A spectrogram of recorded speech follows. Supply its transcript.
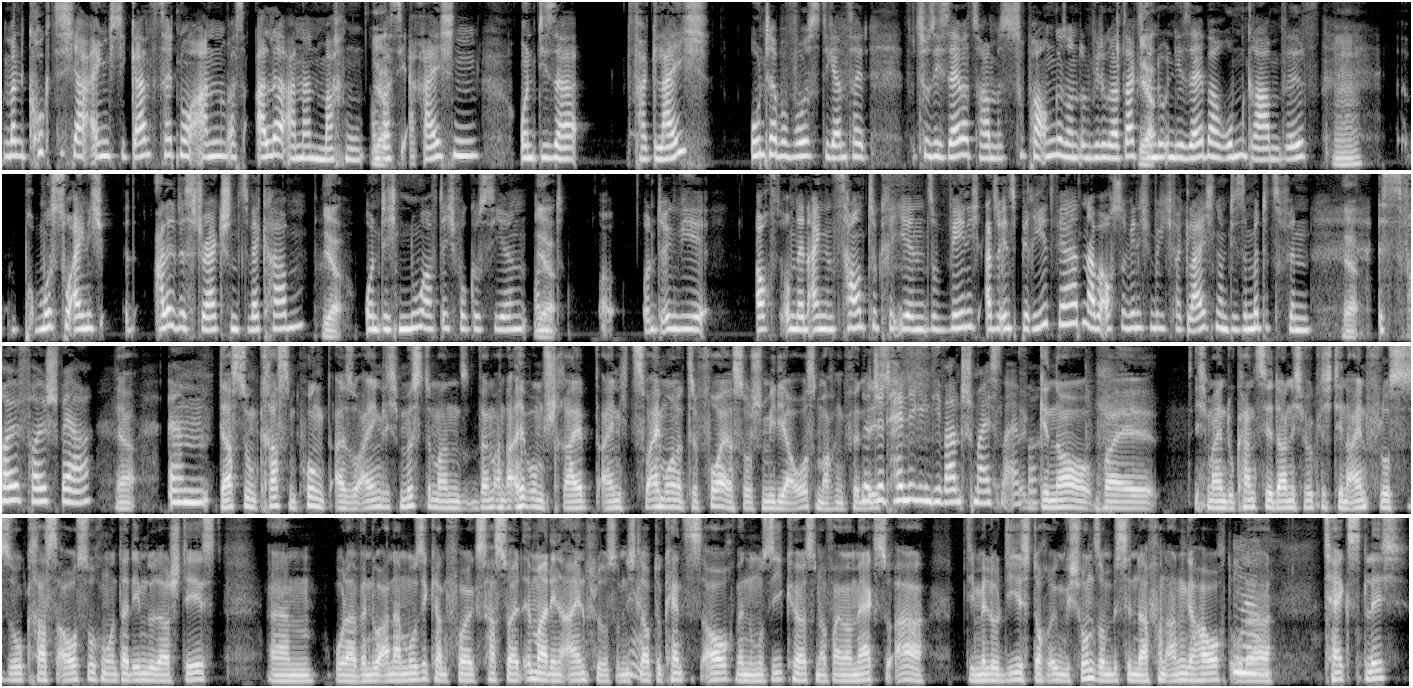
man guckt sich ja eigentlich die ganze Zeit nur an, was alle anderen machen und Ja. was sie erreichen. Und dieser Vergleich unterbewusst die ganze Zeit zu sich selber zu haben, ist super ungesund. Und wie du gerade sagst, Ja. wenn du in dir selber rumgraben willst, musst du eigentlich alle Distractions weghaben Ja, und dich nur auf dich fokussieren und, Ja. und irgendwie auch um deinen eigenen Sound zu kreieren, so wenig, also inspiriert werden, aber auch so wenig wie möglich vergleichen und diese Mitte zu finden, ja, ist voll, voll schwer. ja. Ähm, Da hast du einen krassen Punkt. Also eigentlich müsste man, wenn man ein Album schreibt, eigentlich zwei Monate vorher Social Media ausmachen, finde ich. legit Handy gegen die Wand schmeißen einfach. Genau, weil ich meine, du kannst dir da nicht wirklich den Einfluss so krass aussuchen, unter dem du da stehst. Ähm, oder wenn du anderen Musikern folgst, hast du halt immer den Einfluss. Und ich Ja. glaube, du kennst es auch, wenn du Musik hörst und auf einmal merkst du, ah, die Melodie ist doch irgendwie schon so ein bisschen davon angehaucht oder textlich.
